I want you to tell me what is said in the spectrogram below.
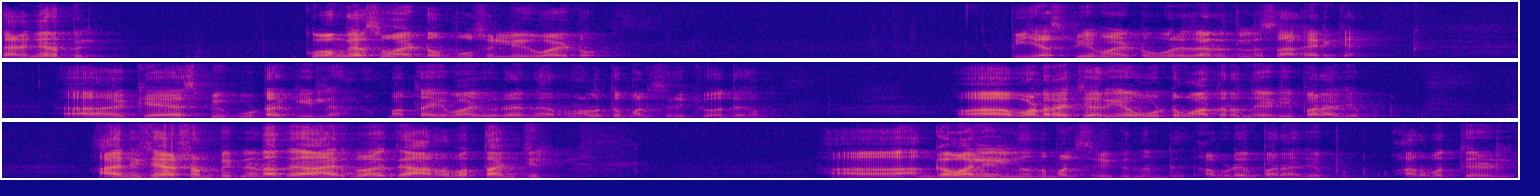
തെരഞ്ഞെടുപ്പിൽ കോൺഗ്രസുമായിട്ടോ മുസ്ലിം ലീഗുമായിട്ടോ പി എസ് പിയുമായിട്ടോ ഒരു തരത്തിൽ സഹകരിക്കാൻ കെ എസ് പി കൂട്ടാക്കിയില്ല. മത്തായി മാജൂരാൻ എറണാകുളത്ത് മത്സരിച്ചു അദ്ദേഹം. വളരെ ചെറിയ വോട്ട് മാത്രം നേടി പരാജയപ്പെട്ടു. അതിനുശേഷം പിന്നീട് അദ്ദേഹം ആയിരത്തി തൊള്ളായിരത്തി അറുപത്തഞ്ചിൽ അങ്കമാലിയിൽ നിന്ന് മത്സരിക്കുന്നുണ്ട്. അവിടെയും പരാജയപ്പെട്ടു. അറുപത്തേഴിൽ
